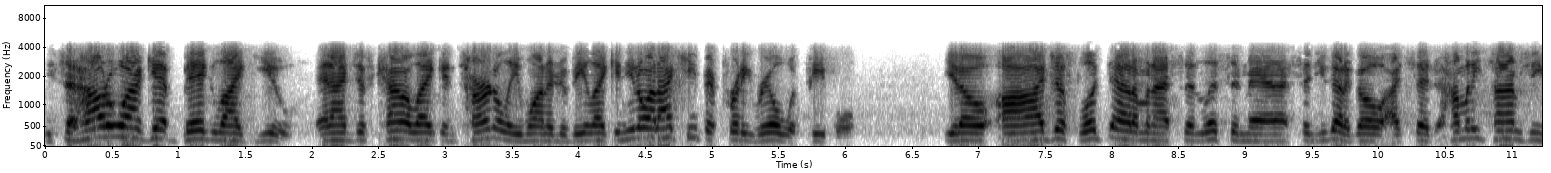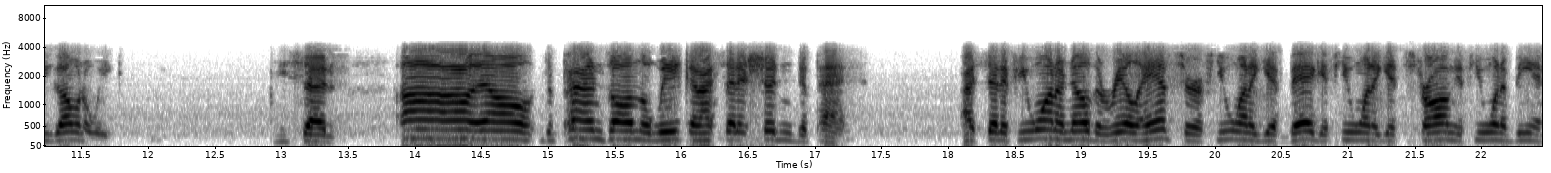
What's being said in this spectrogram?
He said, "How do I get big like you?" And I just kind of like internally wanted to be like, and you know what? I keep it pretty real with people you know, I just looked at him and I said, "Listen, man," I said, "You got to go." I said, "How many times are you going a week?" He said, "Uh, you know, depends on the week." And I said, "It shouldn't depend." I said, if you want to know the real answer, if you want to get big, if you want to get strong, if you want to be in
